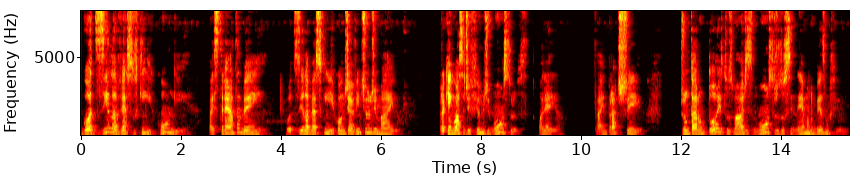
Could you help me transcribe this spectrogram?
Godzilla vs King Kong vai estrear também. Godzilla vs King Kong dia 21 de maio. Para quem gosta de filme de monstros, olha aí, ó. Tá em prato cheio juntaram dois dos maiores monstros do cinema no mesmo filme.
